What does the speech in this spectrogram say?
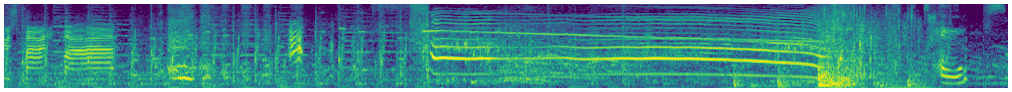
you, SpongeBob. Oops.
